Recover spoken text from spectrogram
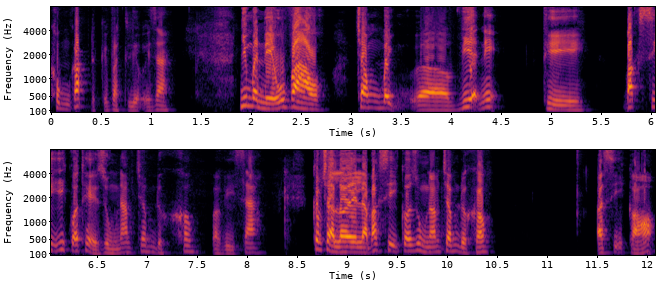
không gấp được cái vật liệu ấy ra. Nhưng mà nếu vào trong bệnh uh, viện ấy thì bác sĩ có thể dùng nam châm được không và vì sao? Câu trả lời là bác sĩ có dùng nam châm được không? Bác sĩ có,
